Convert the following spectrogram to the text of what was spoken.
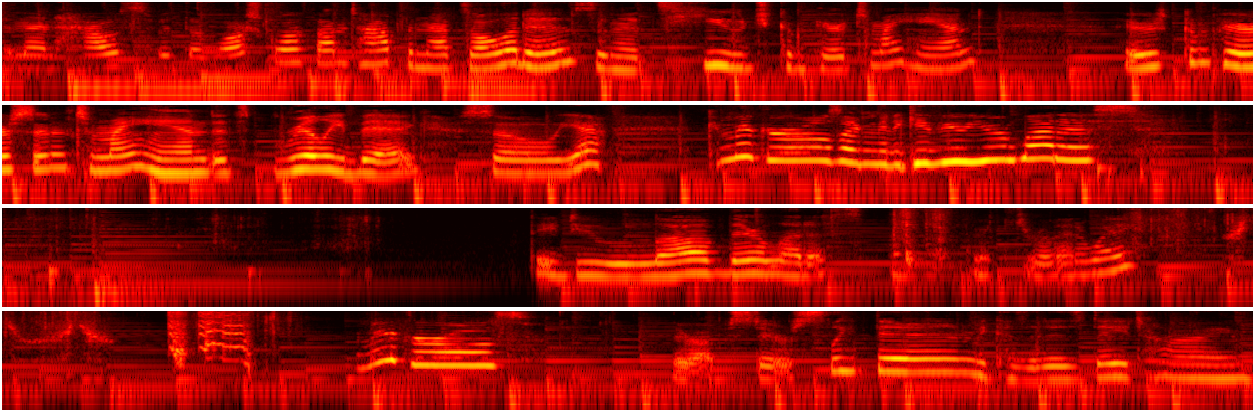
and then house with a washcloth on top, and that's all it is, and it's huge compared to my hand. Here's comparison to my hand. It's really big. So yeah, come here girls, I'm gonna give you your lettuce. They do love their lettuce. Let me throw that away. Come here, girls. They're upstairs sleeping because it is daytime.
